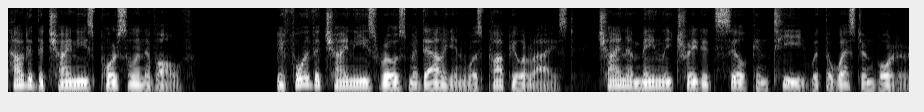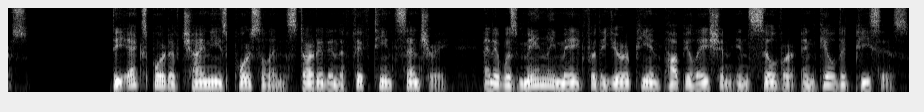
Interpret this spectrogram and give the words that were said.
How did the Chinese porcelain evolve? Before the Chinese rose medallion was popularized, China mainly traded silk and tea with the western borders. The export of Chinese porcelain started in the 15th century, and it was mainly made for the European population in silver and gilded pieces.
